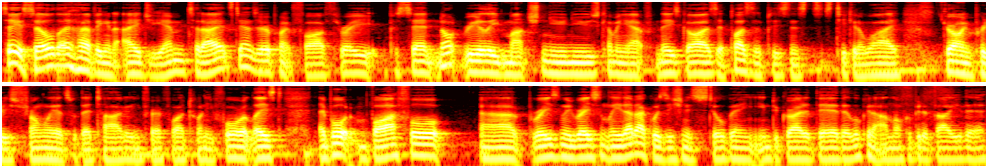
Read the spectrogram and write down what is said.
CSL, they're having an AGM today. It's down 0.53%. Not really much new news coming out from these guys. Their Plasma business is ticking away, growing pretty strongly. That's what they're targeting for FY24 at least. They bought Vifor uh, reasonably recently. That acquisition is still being integrated there. They're looking to unlock a bit of value there,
